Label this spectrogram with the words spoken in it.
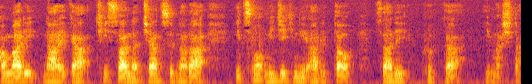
amari nai ga chisa na chansu nara itsumo mijiki ni aru to Sally Cook ga imashita.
